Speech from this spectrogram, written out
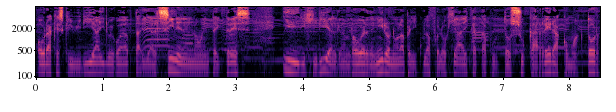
Obra que escribiría y luego adaptaría al cine en el 93 y dirigiría el gran Robert De Niro, ¿no? La película fue elogiada y catapultó su carrera como actor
